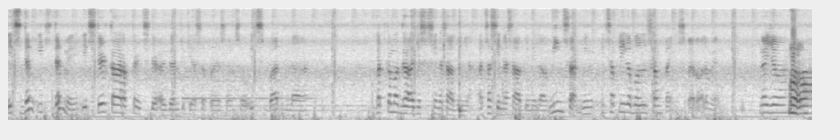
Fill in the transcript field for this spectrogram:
It's them, it's them eh. It's their character, it's their identity as a person. So, it's bad na ba't ka mag adjust sa sinasabi niya at sa sinasabi nila. Minsan, min- it's applicable sometimes, pero alam mo yun, medyo Mm.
